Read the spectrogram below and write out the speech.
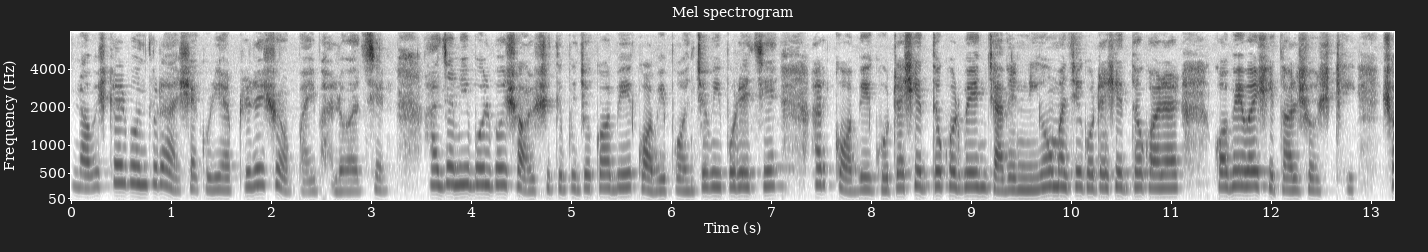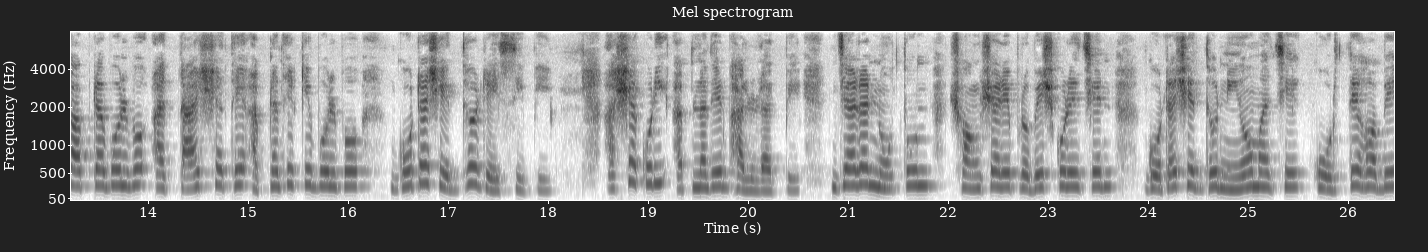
নমস্কার বন্ধুরা, আশা করি আপনারা সবাই ভালো আছেন। আজ আমি বলব সরস্বতী পুজো কবে কবে পঞ্চমী পড়েছে, আর কবে গোটা সেদ্ধ করবেন, যাদের নিয়ম আছে গোটা সেদ্ধ করার, কবে বা শীতল ষষ্ঠী, সবটা বলব, আর তার সাথে আপনাদেরকে বলব গোটা সেদ্ধ রেসিপি আশা করি আপনাদের ভালো লাগবে। যারা নতুন সংসারে প্রবেশ করেছেন, গোটা সেদ্ধ নিয়ম আছে, করতে হবে,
